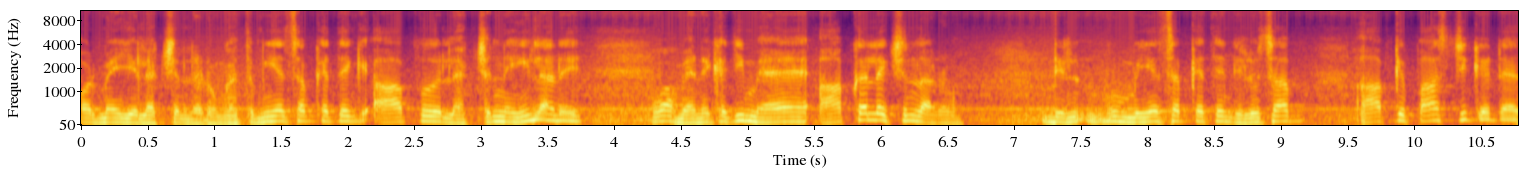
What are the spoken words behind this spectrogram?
और मैं ये इलेक्शन लड़ूँगा। तो मियाँ साहब कहते हैं कि आप इलेक्शन नहीं लड़े। मैंने कहा जी मैं आपका इलेक्शन लड़ रहा हूँ। मियाँ साहब कहते हैं ढिलू साहब आपके पास टिकट है।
